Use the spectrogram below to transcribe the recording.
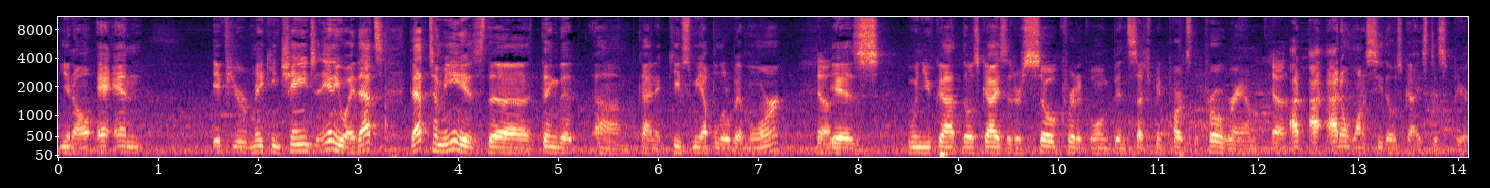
you know, a- and if you're making change anyway that's that to me is the thing that um, kind of keeps me up a little bit more Yeah. is when you've got those guys that are so critical and been such big parts of the program Yeah. I, I, I don't want to see those guys disappear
